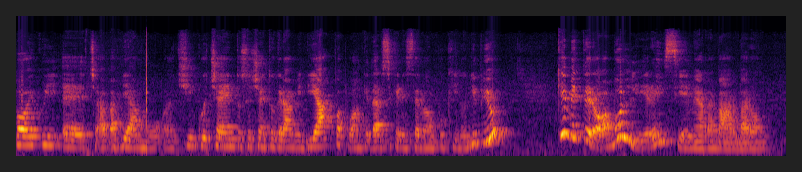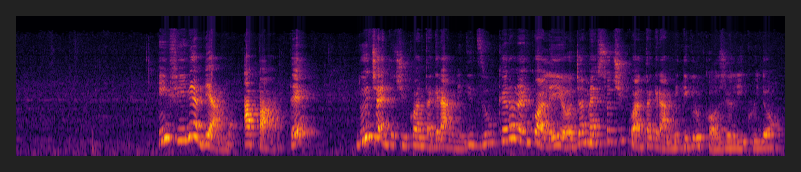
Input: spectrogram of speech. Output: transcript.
poi qui eh, abbiamo 500-600 eh, grammi di acqua, può anche darsi che ne serva un pochino di più, che metterò a bollire insieme al rabarbaro. Infine abbiamo a parte 250 grammi di zucchero nel quale io ho già messo 50 grammi di glucosio liquido.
